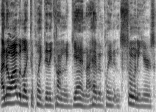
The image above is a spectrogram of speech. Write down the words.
I know I would like to play Diddy Kong again. I haven't played it in so many years.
